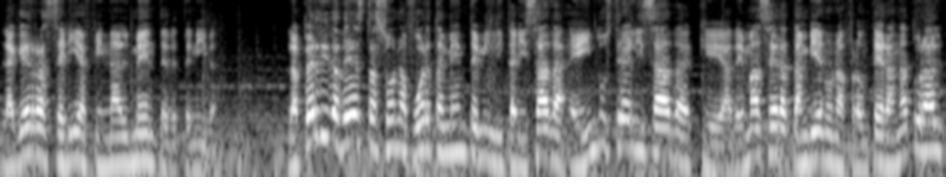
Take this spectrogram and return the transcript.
la guerra sería finalmente detenida. La pérdida de esta zona fuertemente militarizada e industrializada, que además era también una frontera natural,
